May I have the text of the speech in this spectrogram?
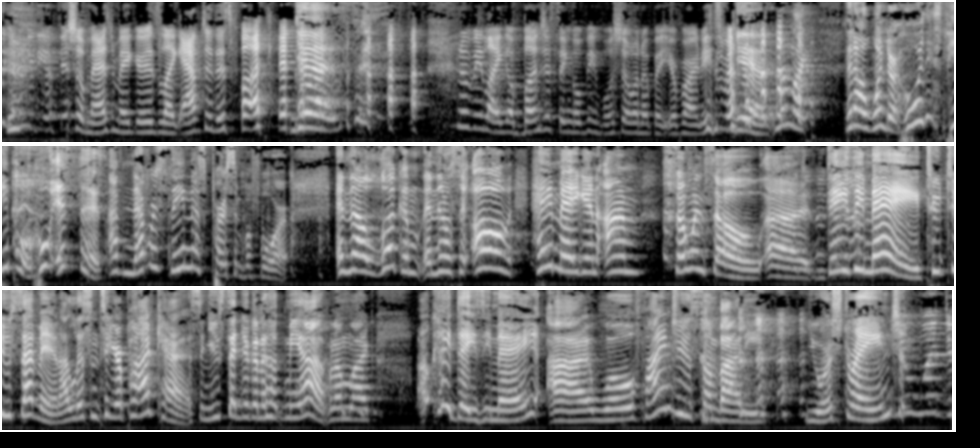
are gonna be the official matchmakers like after this podcast. Yes. It'll be like a bunch of single people showing up at your parties. Yeah, and I'm like, then I'll wonder who are these people? Who is this? I've never seen this person before. And then I'll look and, and then I'll say, "Oh, hey Megan, I'm so and so, Daisy May two two seven. I listened to your podcast and you said you're gonna hook me up." And I'm like, okay, Daisy May, I will find you somebody. You're strange, You would do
